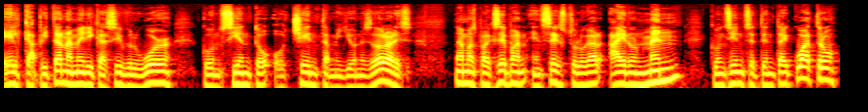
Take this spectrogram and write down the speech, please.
el Capitán América Civil War con 180 millones de dólares. Nada más para que sepan, en sexto lugar Iron Man con 174,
